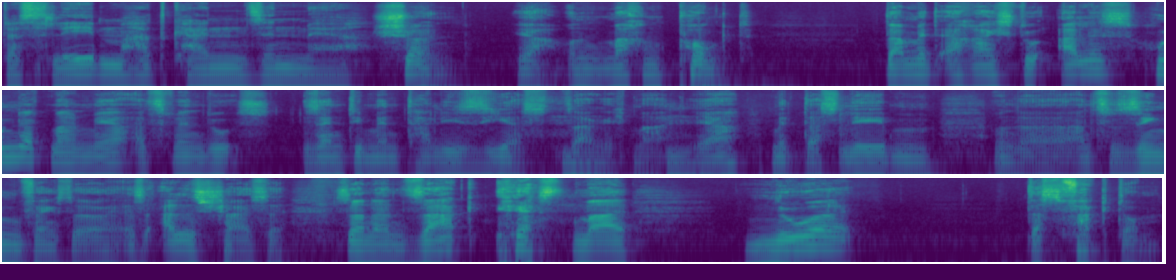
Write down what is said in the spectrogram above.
Das Leben hat keinen Sinn mehr. Schön, ja, und mach einen Punkt. Damit erreichst du alles hundertmal mehr, als wenn du es sentimentalisierst, sage ich mal. Ja, mit das Leben und äh, an zu singen fängst, oder, ist alles scheiße. Sondern sag erst mal nur das Faktum.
